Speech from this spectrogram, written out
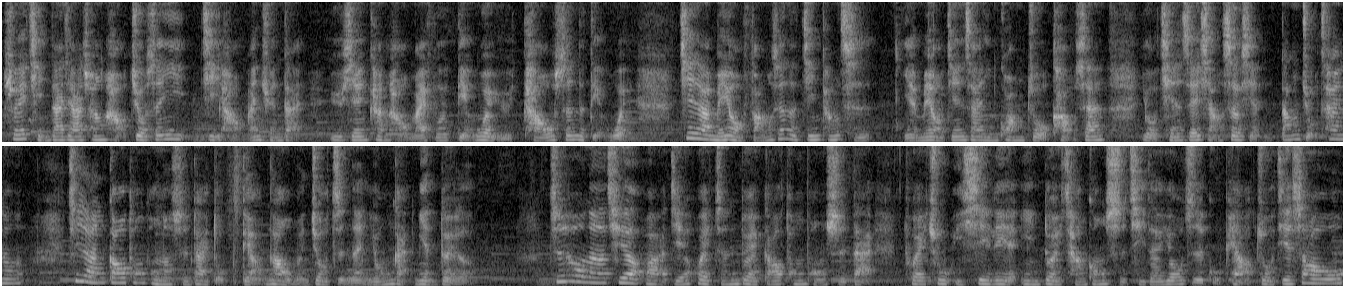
所以请大家穿好救生衣，系好安全带。预先看好埋伏的点位与逃生的点位。既然没有防身的金汤匙，也没有金山银矿做靠山，有钱谁想涉险当韭菜呢？既然高通膨的时代躲不掉，那我们就只能勇敢面对了。之后呢，七二华尔街会针对高通膨时代推出一系列应对长空时期的优质股票做介绍哦，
